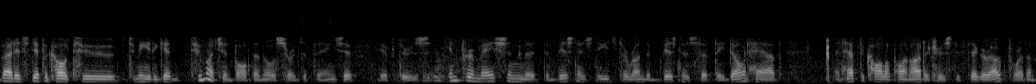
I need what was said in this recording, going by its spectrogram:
but it's difficult to, to me to get too much involved in those sorts of things. If, if there's information that the business needs to run the business that they don't have and have to call upon auditors to figure out for them,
